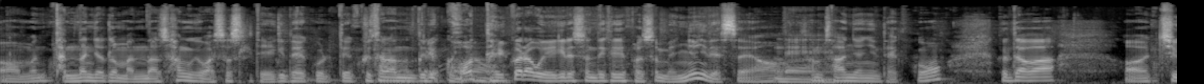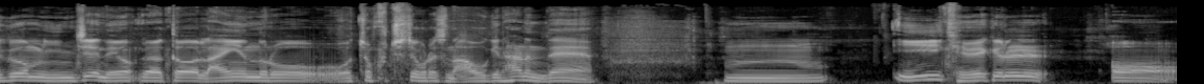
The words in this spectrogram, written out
어, 뭐 담당자들 만나서 한국에 왔었을 때 얘기도 했고 그때 그 사람들이 아, 그랬군요. 곧될 거라고 얘기를 했었는데 그게 벌써 몇 년이 됐어요. 네. 삼 3, 4년이 됐고 그러다가 어, 지금 네옴 어, 더 라인으로 좀 구체적으로 해서 나오긴 하는데 음, 이 계획을 어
